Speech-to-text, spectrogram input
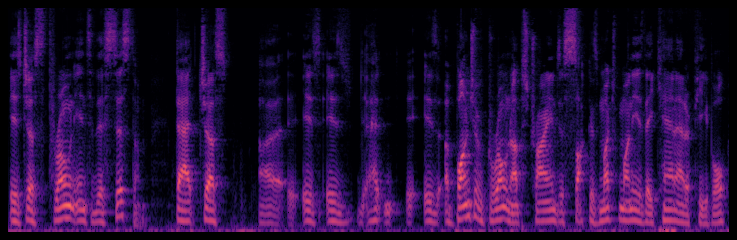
is just thrown into this system that just uh, is is is a bunch of grown-ups trying to suck as much money as they can out of people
